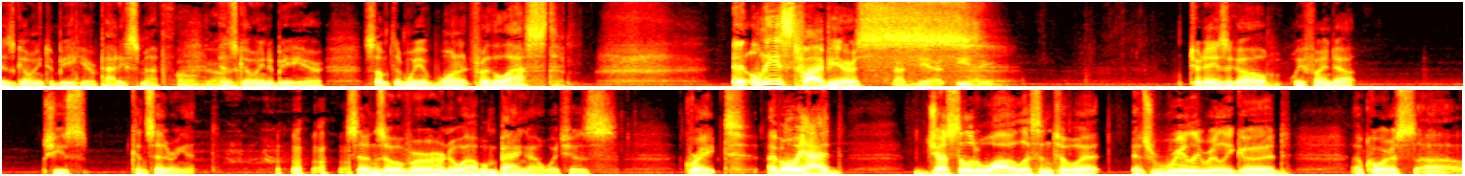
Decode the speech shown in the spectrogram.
is going to be here. Patti Smith Oh, is going to be here. Something we have wanted for the last at least five years. That's, yeah, easy. two days ago, we find out she's considering it. Sends over her new album, Banga, which is great. I've only had just a little while to listen to it. It's really, really good. Of course, uh,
